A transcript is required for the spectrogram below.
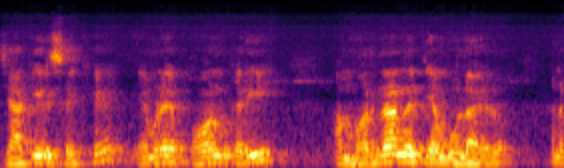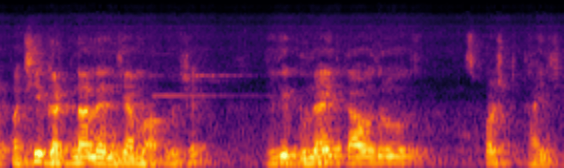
ઝાકીર શેખે, એમણે ફોન કરી આ મરનારને ત્યાં બોલાવેલો અને પછી ઘટનાને અંજામ આપ્યું છે, જેથી ગુનાહિત કાવતરું સ્પષ્ટ થાય છે.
